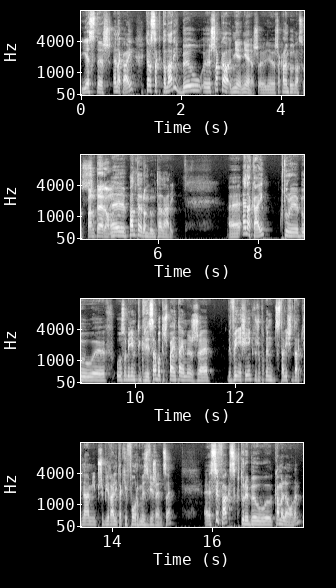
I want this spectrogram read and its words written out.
jest też Enakai. I teraz tak, Tanari był e, Szaka... Nie, nie, sz- nie, Szakalem był Nasus. Panterą. E, Panterą był Tanari. E, Enakai, który był e, uosobieniem Tygrysa, bo też pamiętajmy, że wyniesieni, którzy potem stali się Darkinami, przybierali takie formy zwierzęce. E, Syfax, który był kameleonem.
